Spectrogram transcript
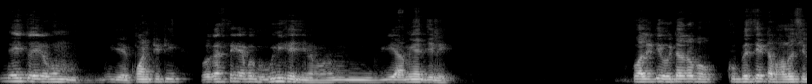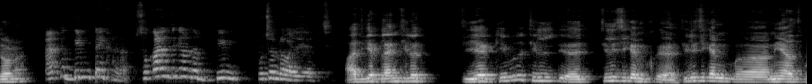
এই তো এরকম ইয়ে কোয়ান্টিটি ওর কাছ থেকে একবার ঘুগনি খেয়েছিলাম ইয়ে আমি আর জিলি কোয়ালিটি ওইটারও খুব বেশি একটা ভালো ছিল না। আজকে দিনটাই খারাপ। সকাল থেকে আমাদের দিন প্রচণ্ড বাজে যাচ্ছে। আজকে প্ল্যান ছিল ইয়ে কি বলতো chilli chilli chicken chilli chicken নিয়ে আসব।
